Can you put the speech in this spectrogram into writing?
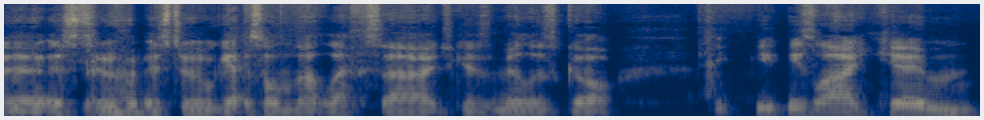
uh, as to as to who gets on that left side because Miller's got he- he's like um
